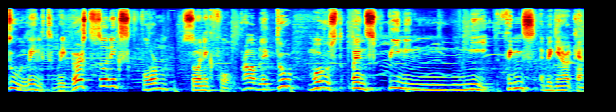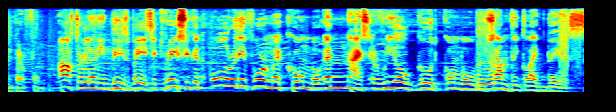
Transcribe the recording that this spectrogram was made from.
two linked reversed Sonics form Sonic Fall. Probably two most pen-spinning things a beginner can perform. After learning these basic tricks, you can already form a combo, a nice, a real good combo, something like this.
